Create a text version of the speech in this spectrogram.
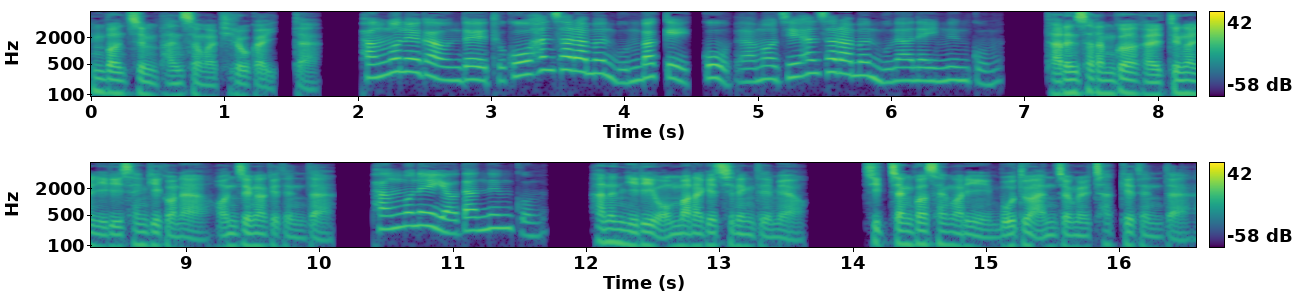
한 번쯤 반성할 필요가 있다. 방문을 가운데 두고 한 사람은 문 밖에 있고 나머지 한 사람은 문 안에 있는 꿈. 다른 사람과 갈등할 일이 생기거나 언쟁하게 된다. 방문을 여닫는 꿈. 하는 일이 원만하게 진행되며 직장과 생활이 모두 안정을 찾게 된다.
